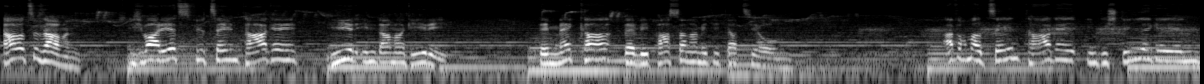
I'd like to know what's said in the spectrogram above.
Hallo zusammen, ich war jetzt für zehn Tage hier in Damagiri, dem Mekka der Vipassana-Meditation. Einfach mal zehn Tage in die Stille gehen,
